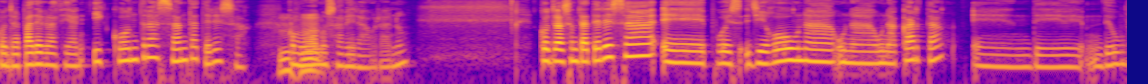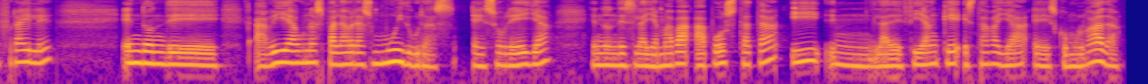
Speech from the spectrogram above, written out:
contra, el Padre Gracián y contra Santa Teresa, como vamos a ver ahora, ¿no? Contra Santa Teresa, eh, pues llegó una, una, carta eh, de, de un fraile en donde había unas palabras muy duras eh, sobre ella, en donde se la llamaba apóstata y mm, la decían que estaba ya excomulgada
